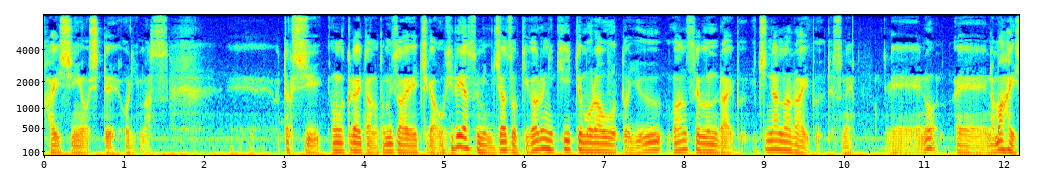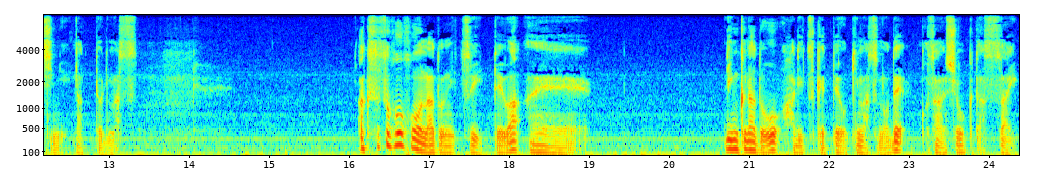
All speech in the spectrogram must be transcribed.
配信をしております。私音楽ライターの富澤栄一がお昼休みにジャズを気軽に聴いてもらおうという「ワンセブンライブ17ライブですね、えー、の、えー、生配信になっております。アクセス方法などについては、えー、リンクなどを貼り付けておきますのでご参照ください。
